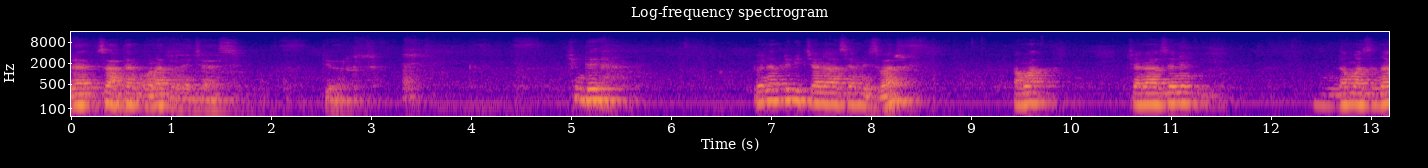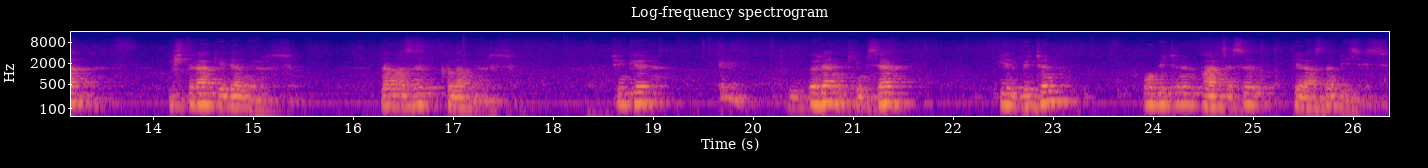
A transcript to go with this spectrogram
Ve zaten ona döneceğiz diyoruz. Şimdi önemli bir cenazemiz var. Ama cenazenin namazına iştirak edemiyoruz. Namazı kılamıyoruz. Çünkü ölen kimse bir bütün, o bütünün parçası biraz da biziz.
